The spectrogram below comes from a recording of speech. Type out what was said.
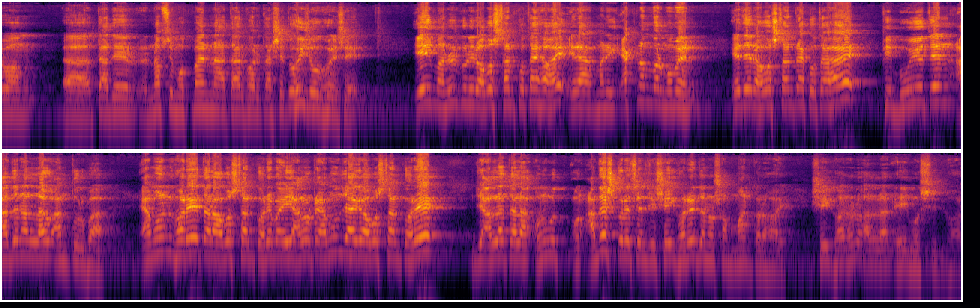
এবং তাদের নফসে মোতমান্না, তারপরে তার সাথে অভিযোগ হয়েছে, এই মানুষগুলির অবস্থান কোথায় হয়? এরা মানে এক নম্বর মোমেন্ট এদের অবস্থানটা কোথায় হয়? ফি বুয়ুতেন আদন আল্লাহ আন্তুরফা এমন ঘরে তারা অবস্থান করে বা এই আলোটা এমন জায়গায় অবস্থান করে যে আল্লাহ তালা অনুমতি আদেশ করেছেন যে সেই ঘরের যেন সম্মান করা হয়। সেই ঘর হলো আল্লাহর এই মসজিদ ঘর।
